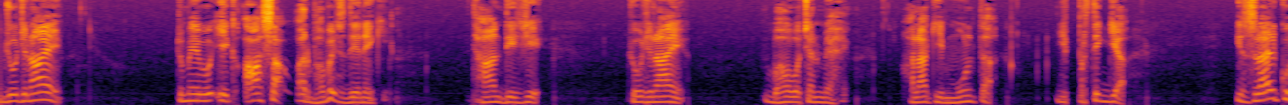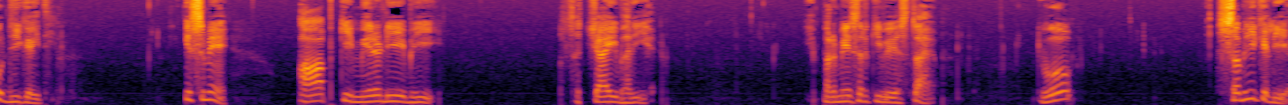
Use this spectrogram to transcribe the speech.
योजनाएँ तुम्हें वो एक आशा और भविष्य देने की। ध्यान दीजिए, योजनाएँ बहुवचन में है। हालाँकि मूलतः ये प्रतिज्ञा इसराइल को दी गई थी। इसमें आपकी मेरे लिए भी सच्चाई भरी है। ये परमेश्वर की व्यवस्था है। कि वो सभी के लिए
